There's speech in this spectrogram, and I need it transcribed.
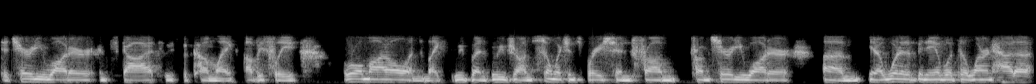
to charity water and scott who's become like obviously a role model and like we've been we've drawn so much inspiration from from charity water um, you know wouldn't have been able to learn how to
